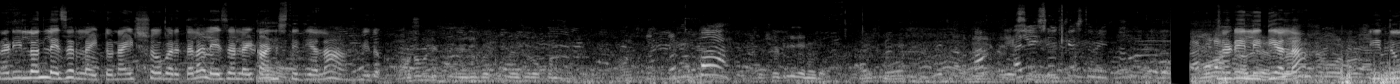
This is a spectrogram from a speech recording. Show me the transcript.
ನೋಡಿ ಇಲ್ಲೊಂದು ಲೇಸರ್ ಲೈಟ್ ನೈಟ್ ಶೋ ಬರುತ್ತಲ್ಲ ಲೇಸರ್ ಲೈಟ್ ಕಾಣಿಸ್ತಿದ್ಯಲ್ಲ ಇದು. ನೋಡು. ನೋಡಿ ಇಲ್ಲಿ ಇದೆಯಲ್ಲ. ಇದು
